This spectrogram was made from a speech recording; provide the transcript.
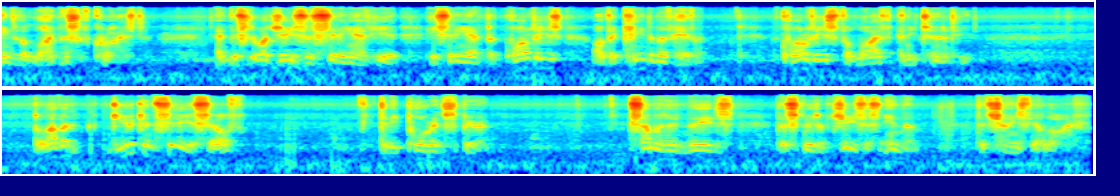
into the likeness of Christ. And this is what Jesus is setting out here. He's setting out the qualities of the kingdom of heaven, the qualities for life and eternity. Beloved, do you consider yourself to be poor in spirit? Someone who needs the Spirit of Jesus in them to change their life.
